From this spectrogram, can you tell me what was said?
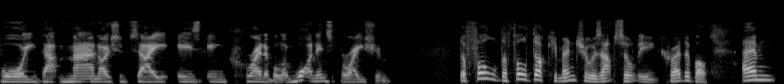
boy, that man, I should say, is incredible, and what an inspiration the full the full documentary was absolutely incredible. Um,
